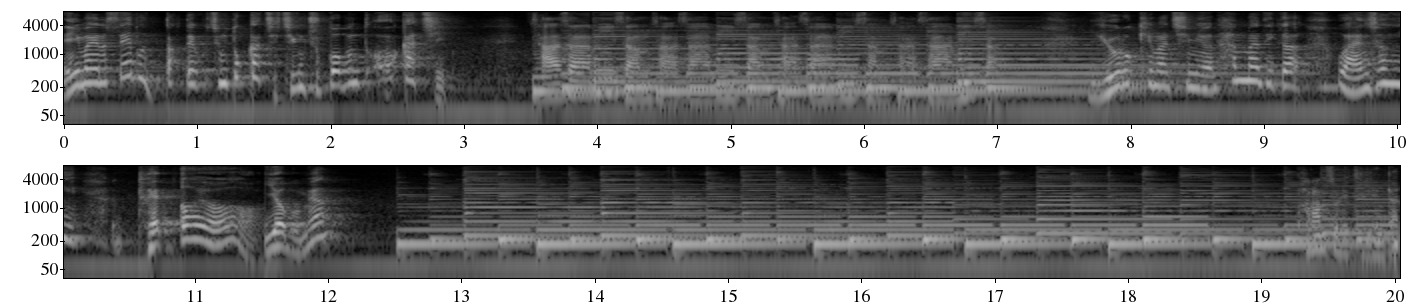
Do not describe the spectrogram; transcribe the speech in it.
A 마이너 7딱 대고 지금 똑같이 지금 주법은 똑같이 4 3 2 3 4 3 2 3 4 3 2 3 4 3 2 3 요렇게만 치면 한 마디가 완성이 됐어요 이어보면 바람 소리 들린다.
